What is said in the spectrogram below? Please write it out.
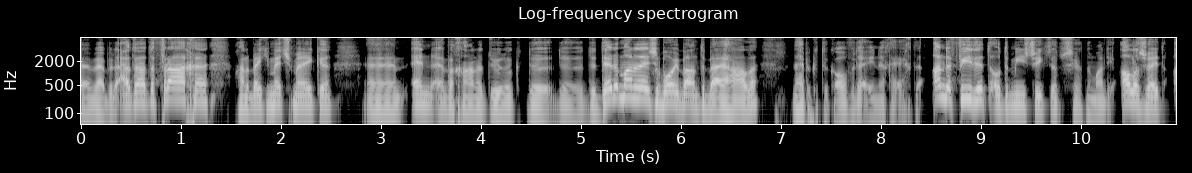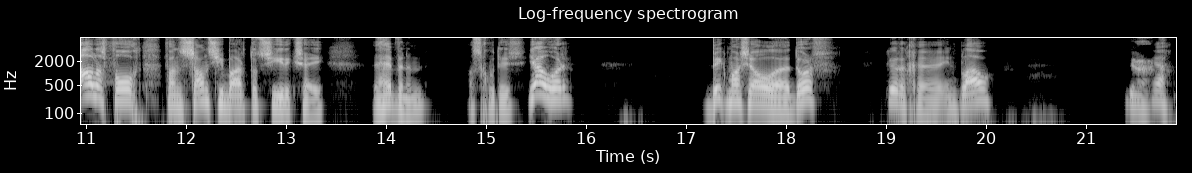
we hebben uiteraard de vragen. We gaan een beetje matchmaken. Eh, en eh, we gaan natuurlijk de, de, de derde man in deze boyband erbij halen. Dan heb ik het ook over de enige echte undefeated op de Mean Street. Dat zegt de man die alles weet, alles volgt. Van Zanzibar tot Zierikzee. Daar hebben we hem, als het goed is. Ja hoor, Big Marcel eh, Dorf. Keurig eh, in het blauw. Ja. Ja.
